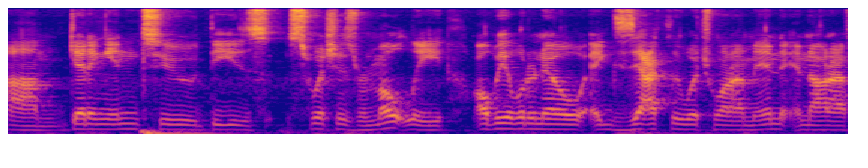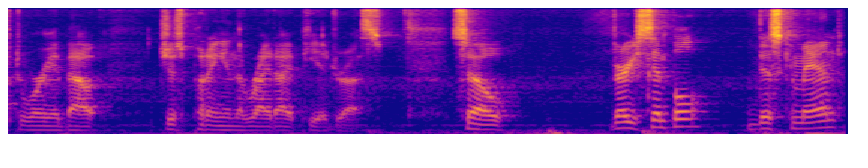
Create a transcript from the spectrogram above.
um, getting into these switches remotely, I'll be able to know exactly which one I'm in and not have to worry about just putting in the right IP address. So very simple. This command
